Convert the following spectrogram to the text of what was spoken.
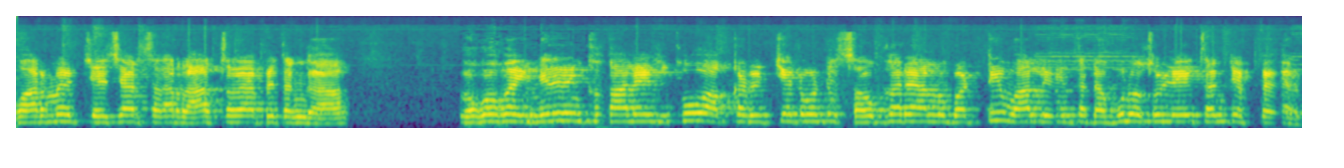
ఫార్మేట్ చేశారు సార్ రాష్ట్ర వ్యాప్తంగా. ఒక్కొక్క ఇంజనీరింగ్ కాలేజ్కు అక్కడ ఇచ్చేటువంటి సౌకర్యాలను బట్టి వాళ్ళు ఇంత డబ్బులు వసూలు చేయొచ్చని చెప్పారు.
